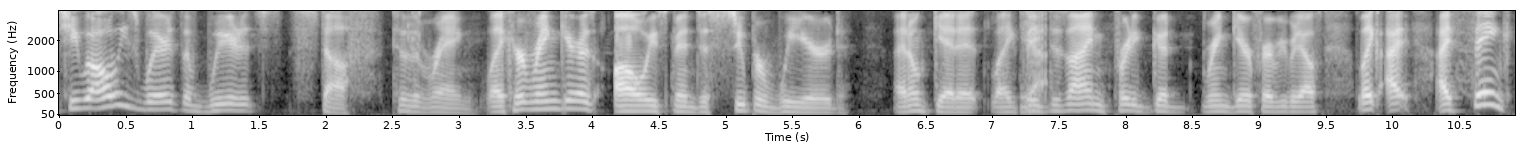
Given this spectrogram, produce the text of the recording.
She always wears the weirdest stuff to the ring. Like her ring gear has always been just super weird. I don't get it. Like they Yeah. designed pretty good ring gear for everybody else. Like I, I think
